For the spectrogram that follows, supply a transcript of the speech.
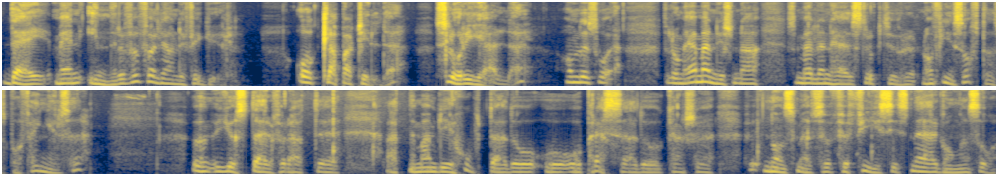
dig med en inre förföljande figur och klappar till det, slår ihjäl dig om det så är. För de här människorna som är den här strukturen, de finns oftast på fängelser. Just därför att, eh, att när man blir hotad och, och, och pressad och kanske någon som är för, för fysiskt närgången så,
